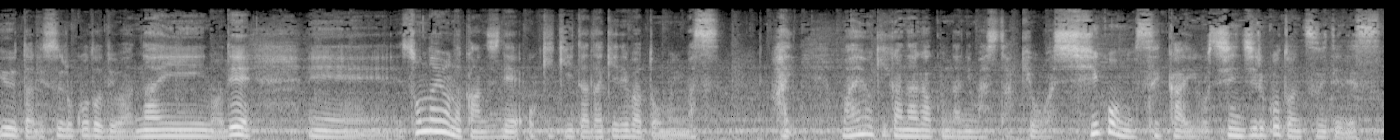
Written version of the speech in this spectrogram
言うたりすることではないので、えー、そんなような感じでお聞きいただければと思います。はい。前置きが長くなりました。今日は死後の世界を信じることについてです。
